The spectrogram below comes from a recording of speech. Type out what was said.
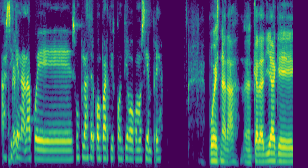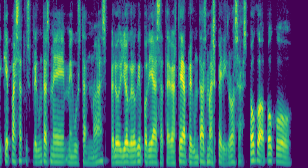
Así que nada, pues un placer compartir contigo como siempre. Pues nada, eh, cada día que, pasa tus preguntas me, gustan más, pero yo creo que podrías atreverte a preguntas más peligrosas. Poco a poco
